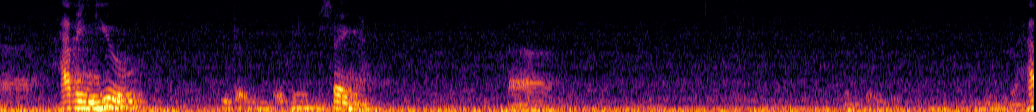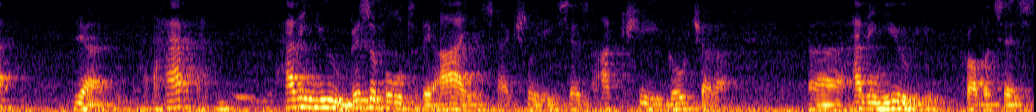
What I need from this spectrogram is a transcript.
uh, having you saying ha, yeah ha, having you visible to the eyes actually says akshi gochara. Having you, you Prabhupada says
